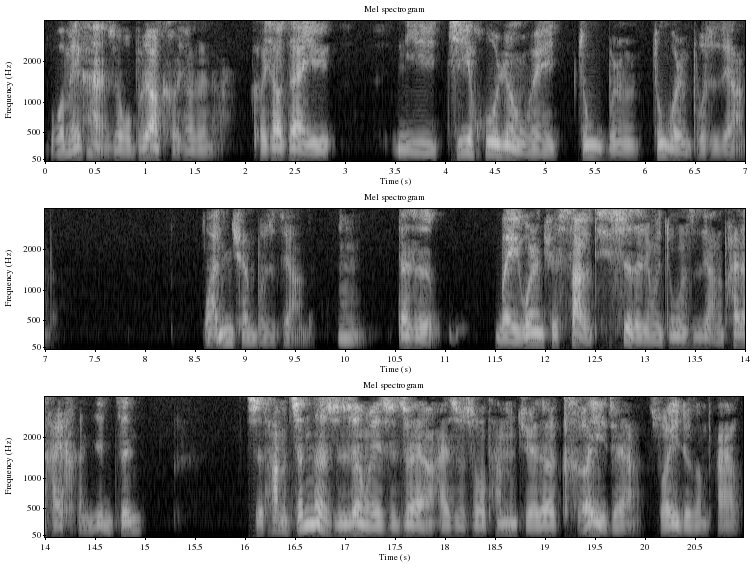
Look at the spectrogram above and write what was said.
我没看，所以我不知道可笑在哪。可笑在于，你几乎认为中国人中国人不是这样的，完全不是这样的。嗯。但是美国人却煞有其事的认为中国人是这样的，拍的还很认真。是他们真的是认为是这样，还是说他们觉得可以这样，所以就这么拍了？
